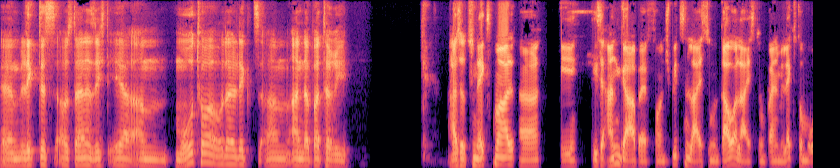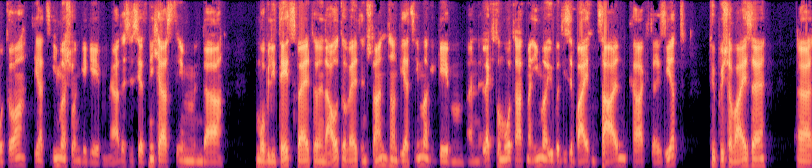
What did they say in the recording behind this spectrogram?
Ähm, liegt es aus deiner Sicht eher am Motor oder liegt es ähm, an der Batterie? Also zunächst mal äh, die, diese Angabe von Spitzenleistung und Dauerleistung bei einem Elektromotor, die hat es immer schon gegeben. Ja, das ist jetzt nicht erst im, in der Mobilitätswelt oder in der Autowelt entstanden, sondern die hat es immer gegeben. Ein Elektromotor hat man immer über diese beiden Zahlen charakterisiert. Typischerweise äh,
